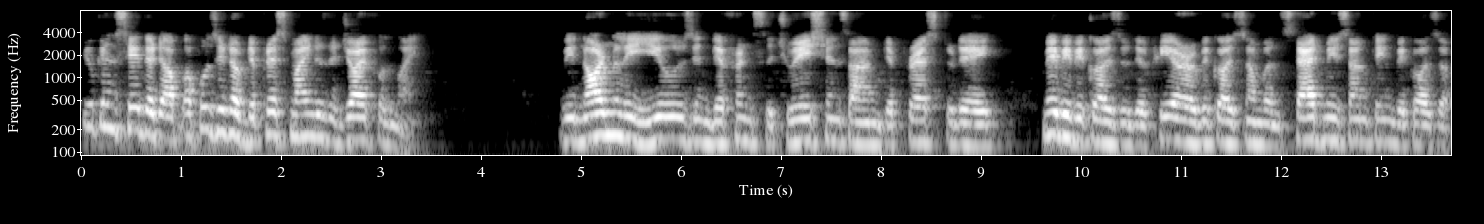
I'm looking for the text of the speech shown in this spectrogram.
You can say that the opposite of depressed mind is a joyful mind we normally use in different situations. I'm depressed today maybe because of the fear because someone stabbed me something because of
